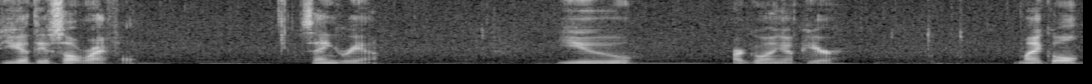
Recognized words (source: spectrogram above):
You got the assault rifle. Sangria, you are going up here. Michael,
